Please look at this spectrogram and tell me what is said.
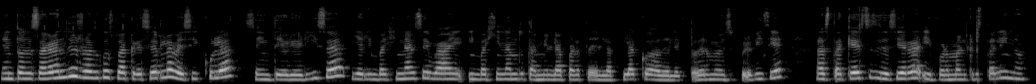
Entonces, a grandes rasgos va a crecer la vesícula, se interioriza y al imaginarse va imaginando también la parte de la plácoda del ectodermo de superficie hasta que éste se cierra y forma el cristalino.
